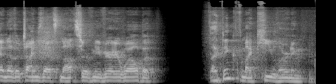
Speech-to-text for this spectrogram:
and other times that's not served me very well but i think my key learning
